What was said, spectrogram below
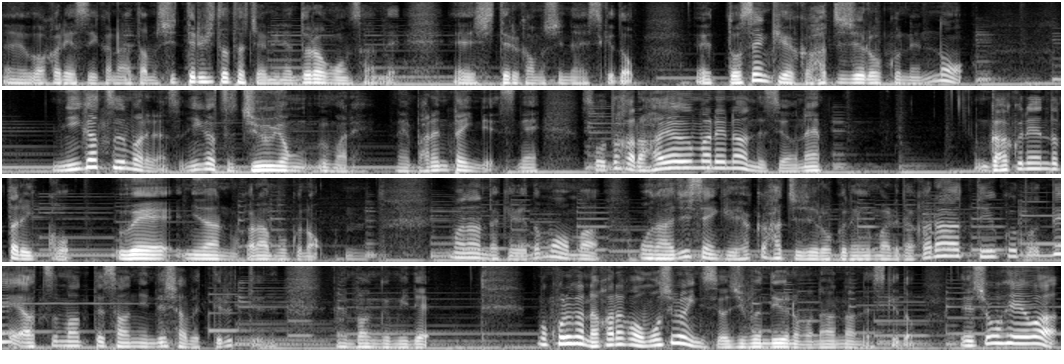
えー、分かりやすいかな。多分知ってる人たちはみんなドラゴンさんで、えー、知ってるかもしれないですけど、えっと、1986年の2月生まれなんですよ。2月14生まれ。ね、バレンタインデーですね。そう、だから早生まれなんですよね。学年だったら1個上になるのかな、僕の。うんまあ、なんだけれども、まあ、同じ1986年生まれだからっていうことで集まって3人で喋ってるっていう、ね、番組で。まあ、これがなかなか面白いんですよ。自分で言うのもなんなんですけど。で、翔平は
